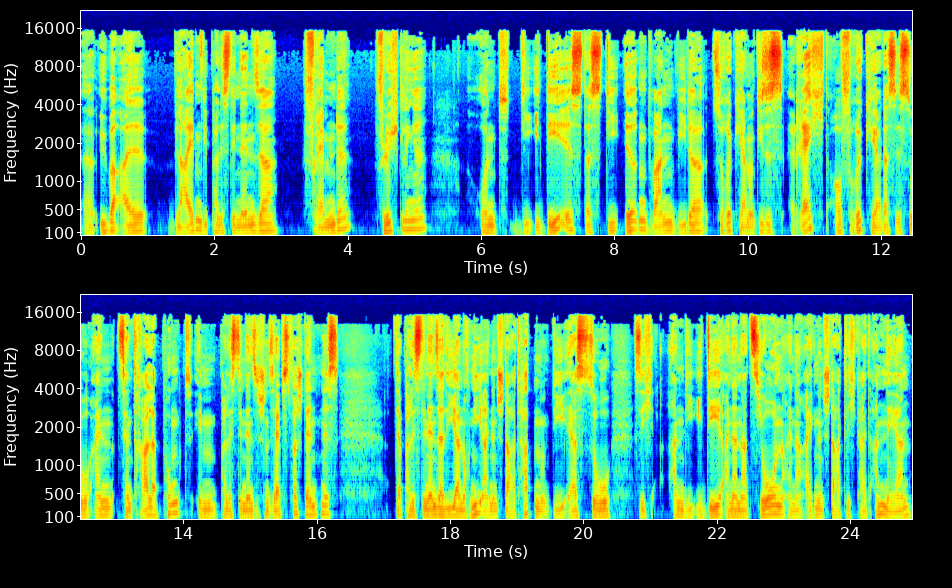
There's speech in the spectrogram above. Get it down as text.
äh, überall bleiben die Palästinenser Fremde, Flüchtlinge und die Idee ist, dass die irgendwann wieder zurückkehren. Und dieses Recht auf Rückkehr, das ist so ein zentraler Punkt im palästinensischen Selbstverständnis der Palästinenser, die ja noch nie einen Staat hatten und die erst so sich an die Idee einer Nation, einer eigenen Staatlichkeit annähern.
